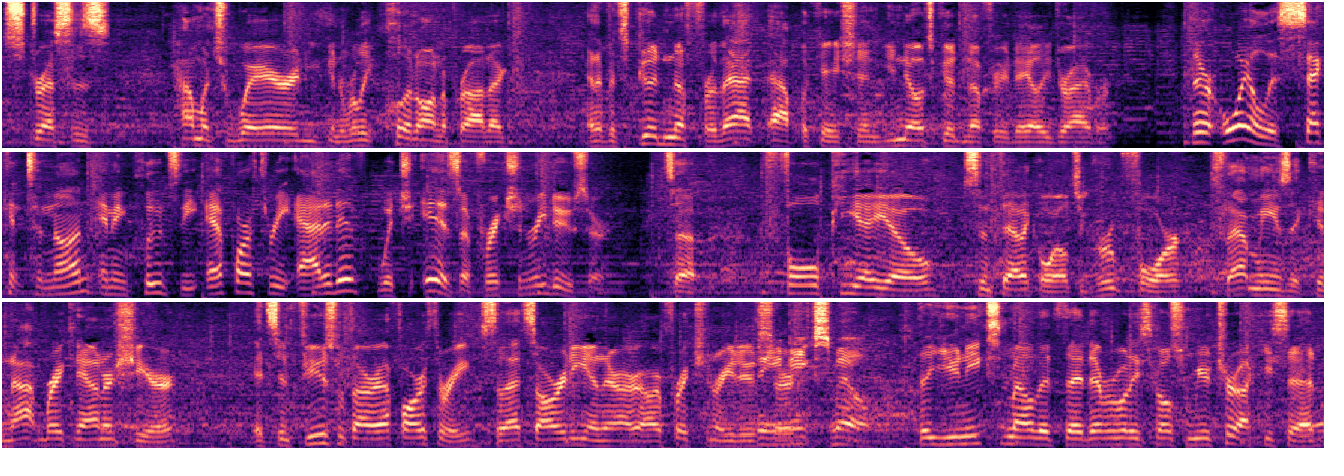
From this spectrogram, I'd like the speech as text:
stresses how much wear and you can really put on a product. And if it's good enough for that application, you know it's good enough for your daily driver. Their oil is second to none and includes the FR3 additive, which is a friction reducer. It's a full PAO synthetic oil. It's a Group 4, so that means it cannot break down or shear. It's infused with our FR3, so that's already in there, our, our friction reducer. The unique smell. The unique smell that, that everybody smells from your truck, you said.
